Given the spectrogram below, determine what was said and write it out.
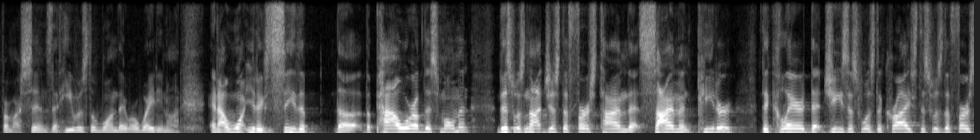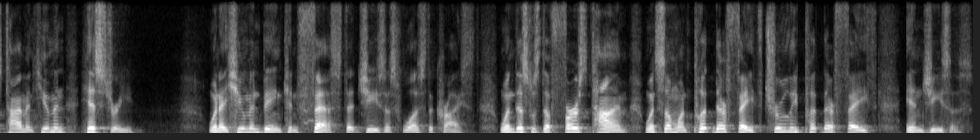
from our sins, that he was the one they were waiting on. And I want you to see the, the, the power of this moment. This was not just the first time that Simon Peter declared that Jesus was the Christ, this was the first time in human history when a human being confessed that Jesus was the Christ. When this was the first time when someone put their faith, truly put their faith in Jesus.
